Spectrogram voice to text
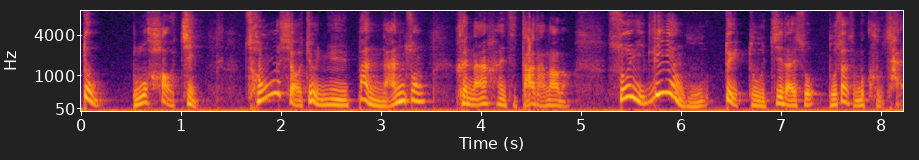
动不好静。从小就女扮男装和男孩子打打闹闹，所以练武对赌鸡来说不算什么苦差。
